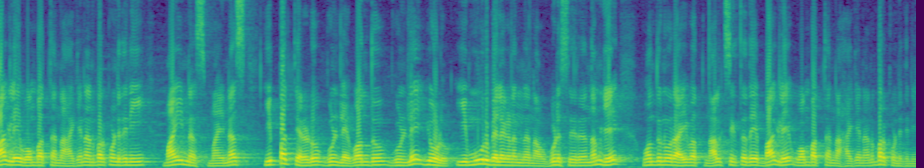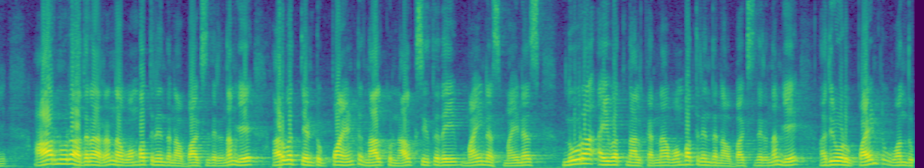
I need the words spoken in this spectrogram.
ಬಾಗಿಲೆ ಒಂಬತ್ತನ್ನು ಹಾಗೆ ನಾನು ಬರ್ಕೊಂಡಿದ್ದೀನಿ. ಮೈನಸ್ ಮೈನಸ್ ಇಪ್ಪತ್ತೆರಡು, ಗುಂಡ್ಲೆ ಒಂದು, ಗುಂಡ್ಲೆ ಏಳು ಈ ಮೂರು ಬೆಲೆಗಳನ್ನು ನಾವು ಗುಣಿಸಿದರೆ ನಮಗೆ ಒಂದು ನೂರ ಐವತ್ನಾಲ್ಕು ಸಿಗ್ತದೆ. ಬಾಗಿಲೆ ಒಂಬತ್ತನ್ನು ಹಾಗೆ ನಾನು ಬರ್ಕೊಂಡಿದ್ದೀನಿ. ಆರುನೂರ ಹದಿನಾರನ್ನು ಒಂಬತ್ತರಿಂದ ನಾವು ಭಾಗಿಸಿದರೆ ನಮಗೆ ಅರವತ್ತೆಂಟು ಪಾಯಿಂಟ್ ನಾಲ್ಕು ನಾಲ್ಕು ಸಿಗ್ತದೆ. ಮೈನಸ್ ಮೈನಸ್ ನೂರ ಐವತ್ನಾಲ್ಕನ್ನು ಒಂಬತ್ತರಿಂದ ನಾವು ಭಾಗಿಸಿದರೆ ನಮಗೆ ಹದಿನೇಳು ಪಾಯಿಂಟ್ ಒಂದು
